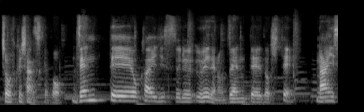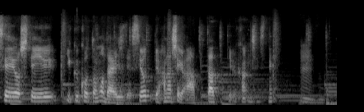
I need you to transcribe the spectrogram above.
重複したんですけど前提を開示する上での前提として内省をしているいくことも大事ですよっていう話があったっていう感じですね。うんうん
